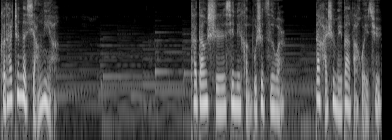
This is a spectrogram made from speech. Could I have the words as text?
可他真的想你啊。”他当时心里很不是滋味儿，但还是没办法回去。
